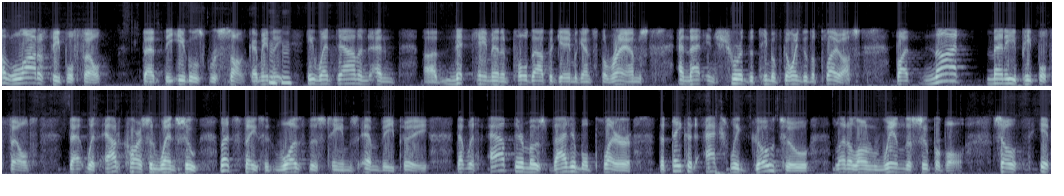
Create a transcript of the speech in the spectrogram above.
a lot of people felt that the Eagles were sunk. I mean, mm-hmm. they, he went down and, and uh, Nick came in and pulled out the game against the Rams, and that ensured the team of going to the playoffs. But not many people felt that without Carson Wentz, who, let's face it, was this team's MVP, that without their most valuable player, that they could actually go to, let alone win the Super Bowl. So if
